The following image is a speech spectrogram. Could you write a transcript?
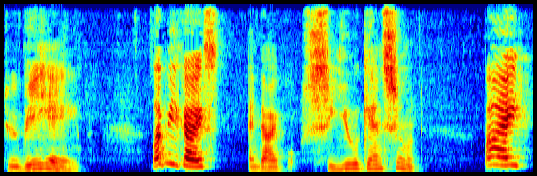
to behave. Love you guys and I will see you again soon. Bye.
